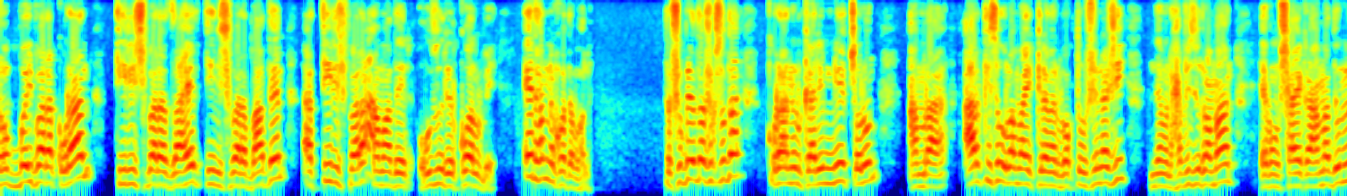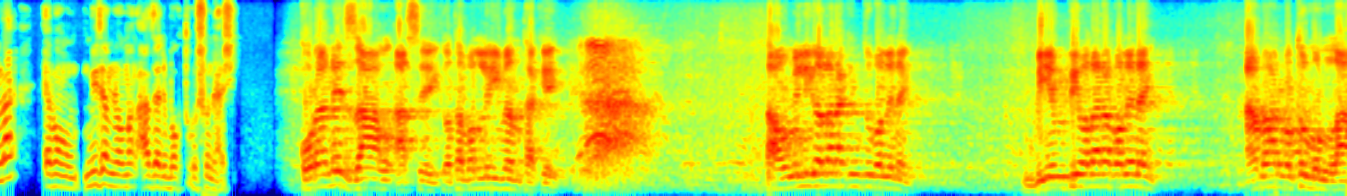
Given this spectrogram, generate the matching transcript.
নব্বই পারা কোরআন, তিরিশ পারা জাহের, তিরিশ পারা বাতেন আর তিরিশ পারা আমাদের হুজুরের কলবে। এই ধরনের কথা বলে। তো সুপ্রিয় দর্শক শ্রোতা, কোরআনুল কারিম নিয়ে চলুন, আমরা আর কিছু ওলামা ইকরামের বক্তব্য শুনে আসি, যেমন হাফিজুর রহমান এবং শায়েক আহমদুল্লাহ এবং মিজান রহমান আজারি বক্তব্য শুনে আসি। কোরআনে জাল আছে কথা বললে ইমান থাকে। আওয়ামী লীগ ওয়ালারা কিন্তু বলে নাই বিএমপি ওয়ালারা বলে নাই, আমার মতো মোল্লা।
